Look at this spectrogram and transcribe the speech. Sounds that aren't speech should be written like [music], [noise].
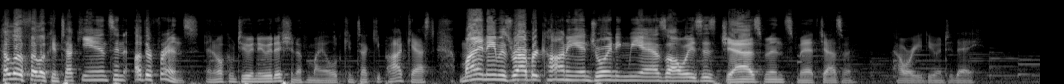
Hello, fellow Kentuckians and other friends, and welcome to a new edition of my Old Kentucky podcast. My name is Robert Kahne, and joining me, as always, is Jazmin Smith. Jazmin, how are you doing today?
